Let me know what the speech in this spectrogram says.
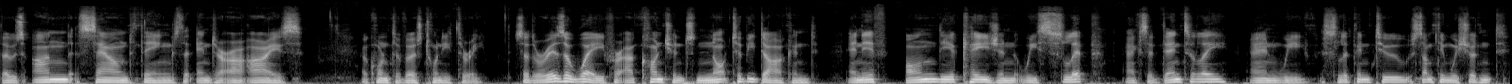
Those unsound things that enter our eyes, according to verse 23. So there is a way for our conscience not to be darkened, and if on the occasion we slip accidentally and we slip into something we shouldn't,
